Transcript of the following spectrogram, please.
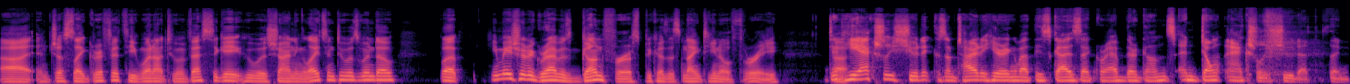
Uh, and just like Griffith, he went out to investigate who was shining lights into his window, but he made sure to grab his gun first because it's 1903. Did Uh, he actually shoot it? Because I'm tired of hearing about these guys that grab their guns and don't actually shoot at the thing.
